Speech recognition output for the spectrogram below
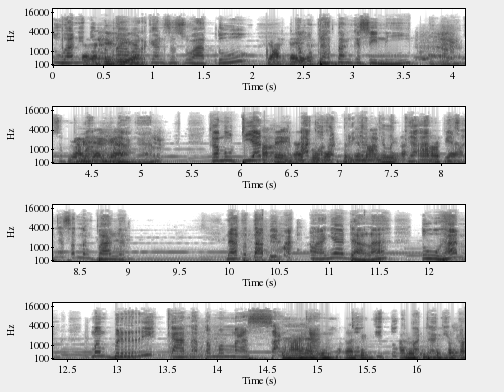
Tuhan itu ya. menawarkan sesuatu, kamu datang ke sini, gitu ya, sebuah undangan, kemudian aku akan berikan kelegaan, biasanya seneng banget. Nah tetapi masalahnya adalah Tuhan memberikan atau memasangkan kuk itu kepada kita.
